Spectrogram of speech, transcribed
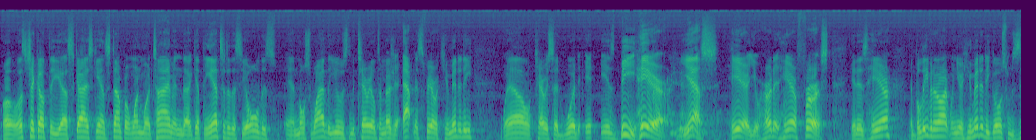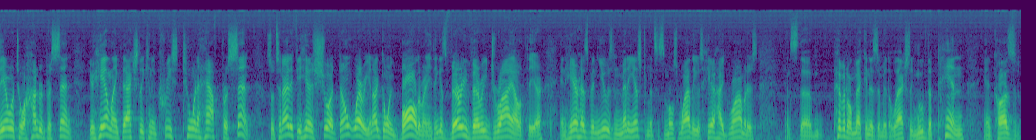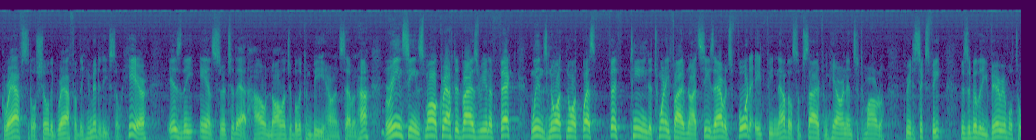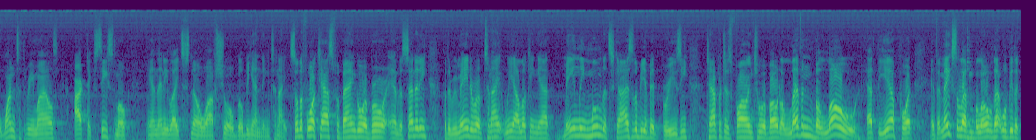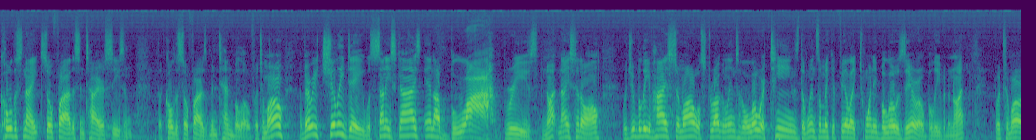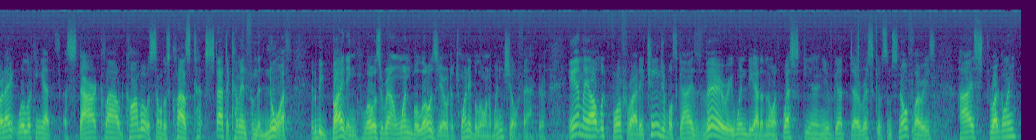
Well, let's check out the uh, Skyscan Stumper one more time and uh, get the answer to this, the oldest and most widely used material to measure atmospheric humidity. Well, Carrie said wood. It is B, hair. Yes, hair. You heard it here first. It is hair, and believe it or not, when your humidity goes from 0 to 100%, your hair length actually can increase 2.5%. So tonight, if your hair is short, don't worry. You're not going bald or anything. It's very, very dry out there, and hair has been used in many instruments. It's the most widely used hair hygrometers. It's the pivotal mechanism. It'll actually move the pin and cause graphs. It'll show the graph of the humidity. So here is the answer to that. How knowledgeable it can be here on 7, huh? Marine scene, small craft advisory in effect. Winds north-northwest 15 to 25 knots. Seas average 4 to 8 feet. Now they'll subside from here on into tomorrow to 3 to 6 feet. Visibility variable to 1 to 3 miles. Arctic sea smoke and any light snow offshore will be ending tonight. So the forecast for Bangor, Brewer, and vicinity. For the remainder of tonight, we are looking at mainly moonlit skies. It'll be a bit breezy. Temperatures falling to about 11 below at the airport. If it makes 11 below, that will be the coldest night so far this entire season. The coldest so far has been 10 below. For tomorrow, a very chilly day with sunny skies and a blah breeze. Not nice at all. Would you believe highs tomorrow will struggle into the lower teens? The winds will make it feel like 20 below zero, believe it or not. For tomorrow night, we're looking at a star-cloud combo as some of those clouds start to come in from the north. It'll be biting, lows around 1 below 0 to 20 below on a wind chill factor. And my outlook for Friday, changeable skies, very windy out of the northwest, and you've got a uh, risk of some snow flurries. Highs struggling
